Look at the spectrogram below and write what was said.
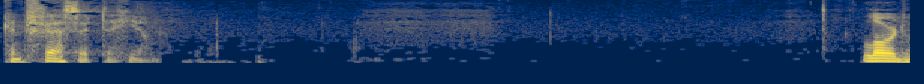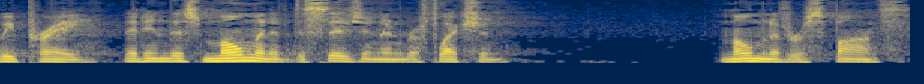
Confess it to Him. Lord, we pray that in this moment of decision and reflection, moment of response,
